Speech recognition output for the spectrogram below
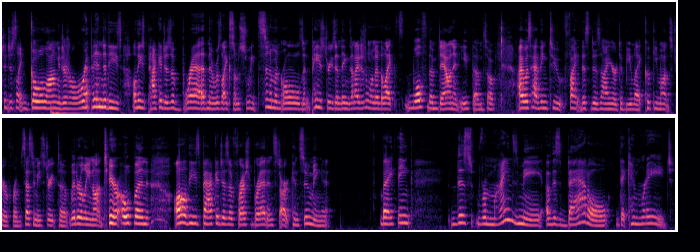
to just like go along and just rip into these all these packages of bread, and there was like some sweet cinnamon rolls and pastries and things, and I just wanted to like wolf them down and eat them. So I was having to fight this desire to be like Cookie Monster from Sesame Street to literally not tear open all these packages of fresh bread and start consuming it. But I think this reminds me of this battle that can rage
